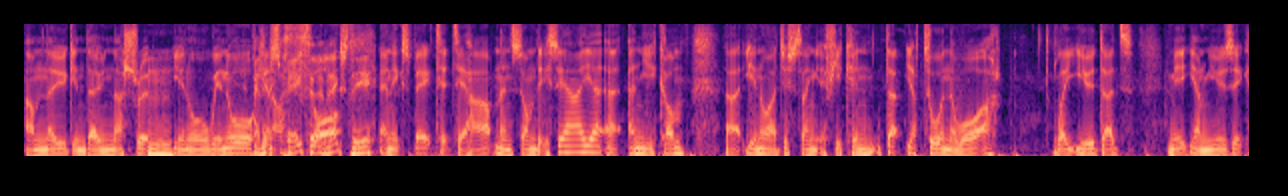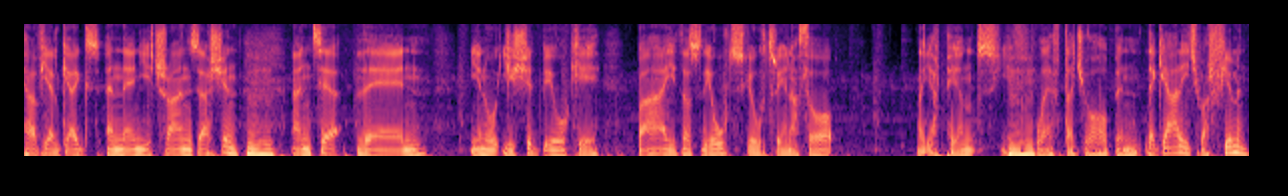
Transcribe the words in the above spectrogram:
I'm now going down this route. You know, we know Mm-hmm. And expect it the next day. and expect it to happen, and somebody say, "Ah, yeah," and you come. Uh, you know, I just think if you can dip your toe in the water, like you did, make your music, have your gigs, and then you transition Mm-hmm. into it, then you know you should be okay. But aye, there's the old school train I thought, like your parents, you've Mm-hmm. left a job, and the garage were fuming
